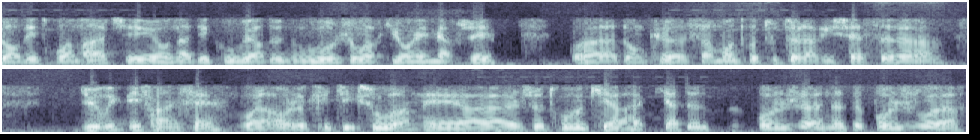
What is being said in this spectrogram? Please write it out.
lors des trois matchs et on a découvert de nouveaux joueurs qui ont émergé. Voilà, donc euh, ça montre toute la richesse euh, du rugby français. Voilà, on le critique souvent, mais euh, je trouve qu'il y, qu y, a de bons jeunes, de bons joueurs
